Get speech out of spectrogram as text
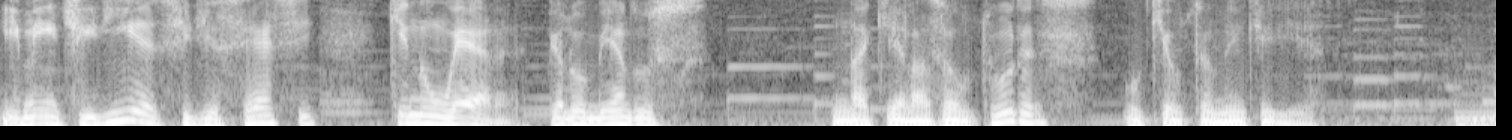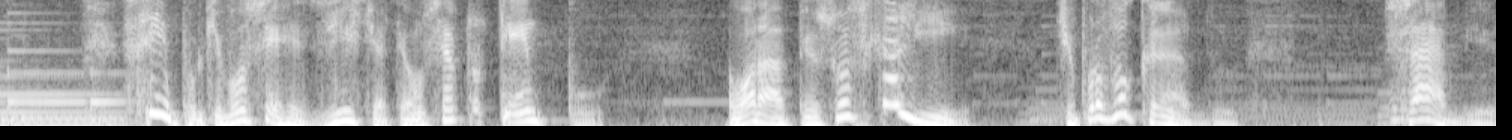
E mentiria se dissesse que não era, pelo menos naquelas alturas, o que eu também queria. Sim, porque você resiste até um certo tempo. Agora a pessoa fica ali, te provocando. Sabe?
